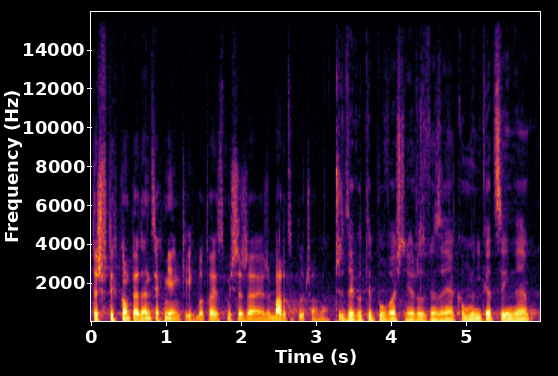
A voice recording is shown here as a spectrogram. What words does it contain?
też w tych kompetencjach miękkich, bo to jest myślę, że, że bardzo kluczowe. Czy tego typu właśnie rozwiązania komunikacyjne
